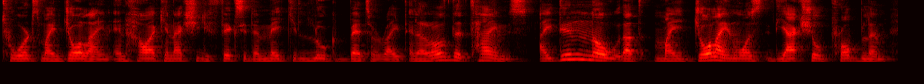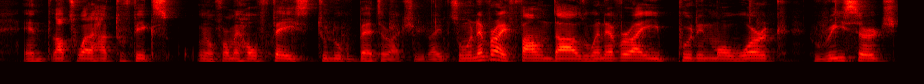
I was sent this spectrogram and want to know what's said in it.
towards my jawline and how I can actually fix it and make it look better, right? And a lot of the times I didn't know that my jawline was the actual problem and that's what I had to fix you know for my whole face to look better actually right so whenever i found out whenever i put in more work research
